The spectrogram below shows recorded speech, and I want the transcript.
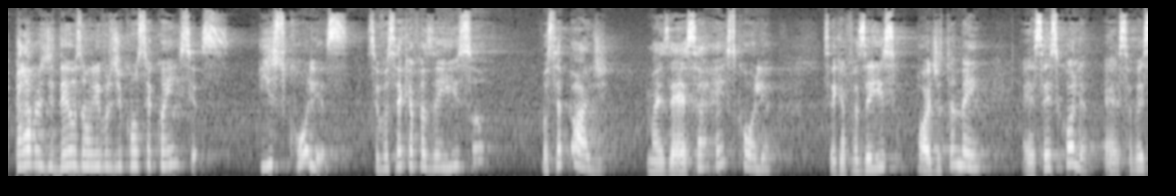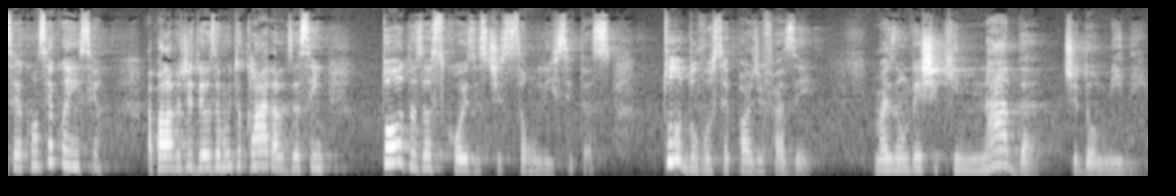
A palavra de Deus é um livro de consequências e escolhas. Se você quer fazer isso, você pode, mas essa é a escolha. Você quer fazer isso? Pode também. Essa é a escolha, essa vai ser a consequência. A palavra de Deus é muito clara, ela diz assim: todas as coisas te são lícitas, tudo você pode fazer, mas não deixe que nada te domine.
